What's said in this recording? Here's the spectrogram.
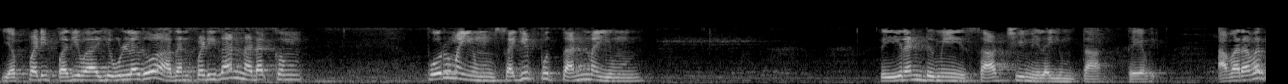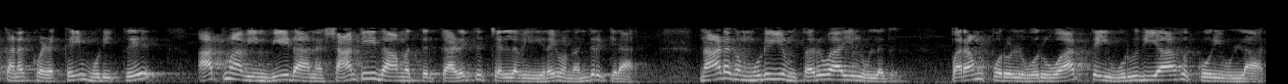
எப்படி பதிவாகி உள்ளதோ அதன்படிதான் நடக்கும். பொறுமையும் சகிப்புத்தன்மையும் இரண்டுமே சாட்சி நிலையும் தான் தேவை. அவரவர் கணக்கு வழக்கை முடித்து ஆத்மாவின் வீடான சாந்தி தாமத்திற்கு அழைத்துச் செல்லவே இறைவன் வந்திருக்கிறார். நாடகம் முடியும் தருவாயில் உள்ளது. பரம்பொருள் ஒரு வார்த்தை உறுதியாக கூறியுள்ளார்.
